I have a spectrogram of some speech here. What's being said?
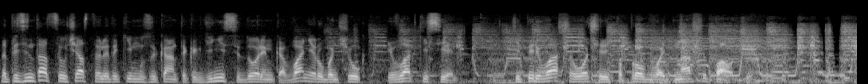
На презентации участвовали такие музыканты, как Денис Сидоренко, Ваня Рубанчук и Влад Кисель. Теперь ваша очередь попробовать наши палки.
